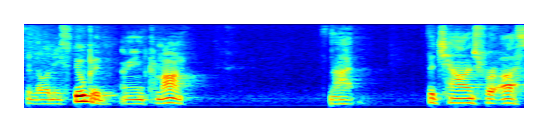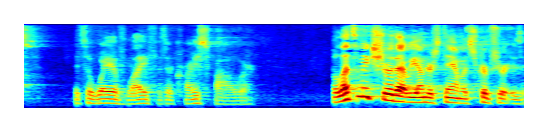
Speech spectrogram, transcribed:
humility's stupid. I mean, come on. It's not. It's a challenge for us, it's a way of life as a Christ follower. But let's make sure that we understand what Scripture is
